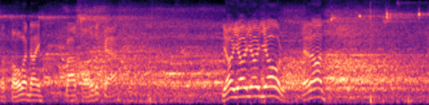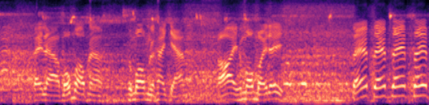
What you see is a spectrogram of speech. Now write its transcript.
và tổ bên đây ba tổ tất cả. Vô vô vô vô để lên. Đây là 4-1 nè thủ môn được hai chạm. Rồi thủ môn bị đi. Tiếp tiếp tiếp tiếp.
